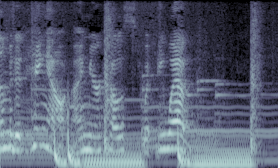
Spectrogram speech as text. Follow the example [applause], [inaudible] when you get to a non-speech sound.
Unlimited Hangout. I'm your host, Whitney Webb.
